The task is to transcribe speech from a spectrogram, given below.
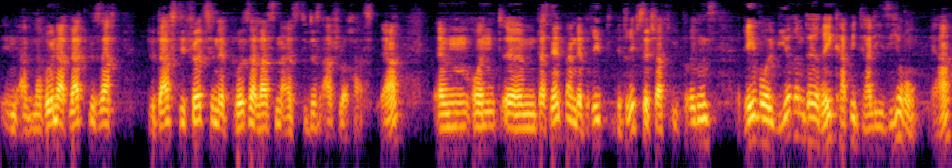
in einem Röner Blatt gesagt, du darfst die 14 nicht größer lassen, als du das Arschloch hast, ja. Ähm, und ähm, das nennt man der Betrieb, Betriebswirtschaft übrigens revolvierende Rekapitalisierung, ja.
